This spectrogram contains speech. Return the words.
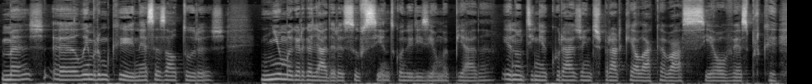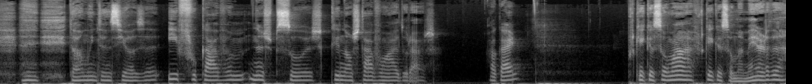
Mas uh, lembro-me que nessas alturas nenhuma gargalhada era suficiente quando eu dizia uma piada. Eu não tinha coragem de esperar que ela acabasse se a houvesse, porque estava muito ansiosa e focava-me nas pessoas que não estavam a adorar. Ok? Porquê que eu sou má? Porquê que eu sou uma merda?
